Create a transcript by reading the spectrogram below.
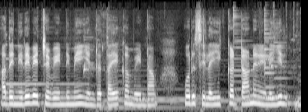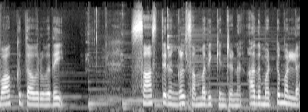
அதை நிறைவேற்ற வேண்டுமே என்ற தயக்கம் வேண்டாம். ஒரு சில இக்கட்டான நிலையில் வாக்கு தவறுவதை சாஸ்திரங்கள் சம்மதிக்கின்றன. அது மட்டுமல்ல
